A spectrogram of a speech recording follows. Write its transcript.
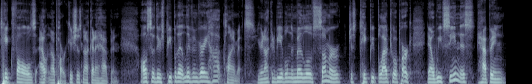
take falls out in a park. It's just not going to happen. Also, there's people that live in very hot climates. You're not going to be able in the middle of summer just take people out to a park. Now, we've seen this happen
